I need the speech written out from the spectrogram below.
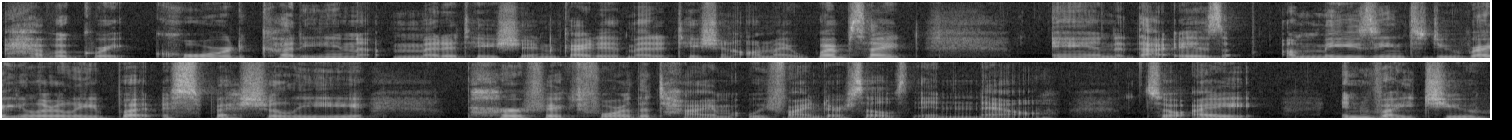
I have a great cord cutting meditation, guided meditation on my website and that is amazing to do regularly, but especially perfect for the time we find ourselves in now. So I invite you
